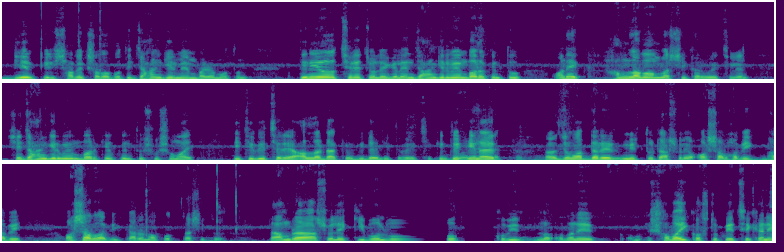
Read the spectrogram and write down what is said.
বিএনপির সাবেক সভাপতি জাহাঙ্গীর মেম্বারের মতন। তিনিও ছেড়ে চলে গেলেন। জাহাঙ্গীর মেম্বারও কিন্তু অনেক হামলা মামলার শিকার হয়েছিলেন। সেই জাহাঙ্গীর মেম্বারকেও কিন্তু সুসময় পৃথিবী ছেড়ে আল্লাহ ডাকে বিদায় নিতে হয়েছে। কিন্তু এনায়েত জমাদ্দারের মৃত্যুটা আসলে অস্বাভাবিকভাবে অস্বাভাবিক কারণ অপ্রত্যাশিত। তা আমরা আসলে কি বলব খুবই মানে সবাই কষ্ট পেয়েছে এখানে,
